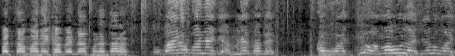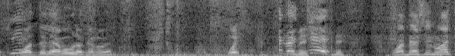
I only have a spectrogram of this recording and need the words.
પણ તમને ખબર ના પડે તારે ઉભારો કોને છે અમને ખબર આ વાજ્યો આમાં હું લખેલું વાંચ્યું લે એમાં હું લખેલું હે ઓય વા બેસીને વાંચ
